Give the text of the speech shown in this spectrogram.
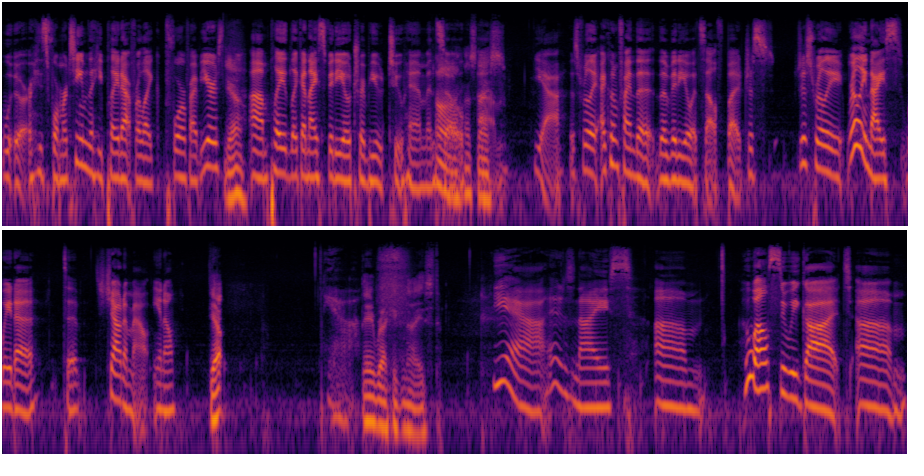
w- or his former team that he played at for like four or five years, Yeah. um, played like a nice video tribute to him, and Oh, so that's nice. um, yeah, it's really I couldn't find the the video itself, but just just really really nice way to to shout him out, you know. Yep, Yeah. they recognized. Yeah, it is nice. Um, who else do we got? Um,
